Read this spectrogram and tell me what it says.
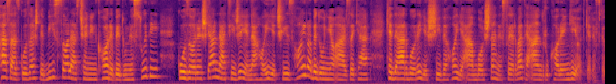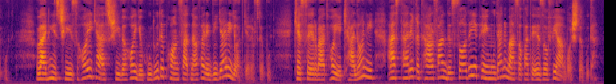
پس از گذشت 20 سال از چنین کار بدون سودی گزارشگر نتیجه نهایی چیزهایی را به دنیا عرضه کرد که درباره شیوه های انباشتن ثروت اندرو کارنگی یاد گرفته بود و نیز چیزهایی که از شیوه های حدود 500 نفر دیگری یاد گرفته بود که ثروت های کلانی از طریق ترفند ساده پیمودن مسافت اضافی انباشته بودند.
